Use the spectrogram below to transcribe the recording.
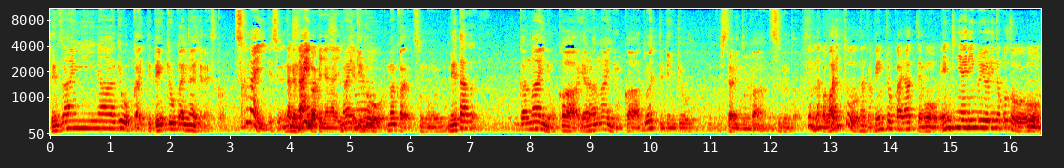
デザイナー業界って勉強会ないじゃないですか。少ないですよね。なんかないわけじゃないないけどなんかそのネタがないのかやらないのかどうやって勉強したりとかするんだ、でもなんか割となんか勉強会あってもエンジニアリング寄りのことを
